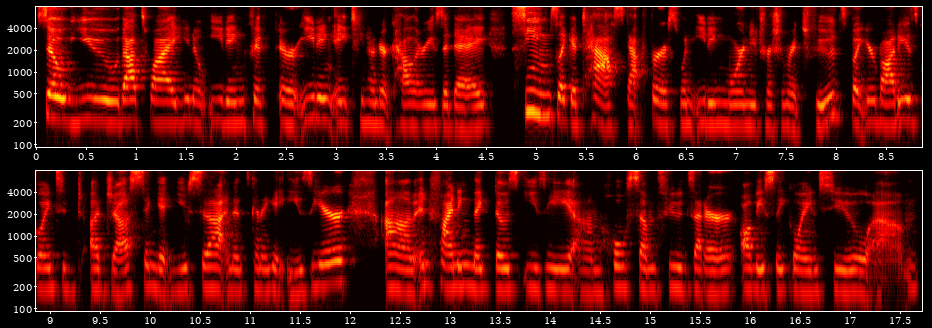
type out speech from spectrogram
so you that's why you know eating 50 or eating 1800 calories a day seems like a task at first when eating more nutrition rich foods, but your body is going to adjust and get used to that, and it's going to get easier. Um, and finding like those easy, um, wholesome foods that are obviously going to um,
